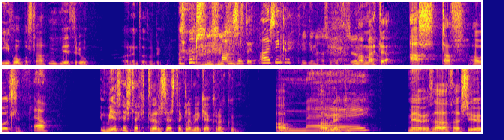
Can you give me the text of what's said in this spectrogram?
í fótbolta við þrjú, og reynda þú líka. Hann er svolítið aðeins yngri. Að maður mætti alltaf á völlin Já, mér finnst ekkert vera sérstaklega mikið að krökkum á, á leikjum. Mei með við það að það séu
